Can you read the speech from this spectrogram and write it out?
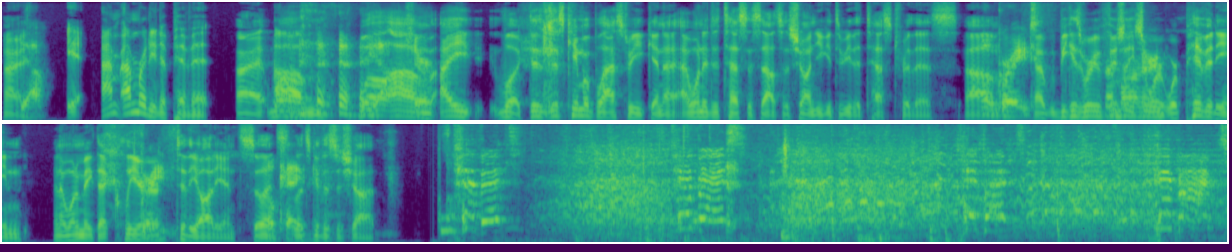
All right. yeah. Yeah, I'm I'm ready to pivot. All right. Well, Um, well, yeah, um, sure. I look. This this came up last week, and I, I wanted to test this out. So, Sean, you get to be the test for this. Um, Oh, great. uh, because we're officially so we're, we're pivoting, and I want to make that clear Great. to the audience. So let's Okay. let's give this a shot. Pivot! Pivot! Pivot! Pivot!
